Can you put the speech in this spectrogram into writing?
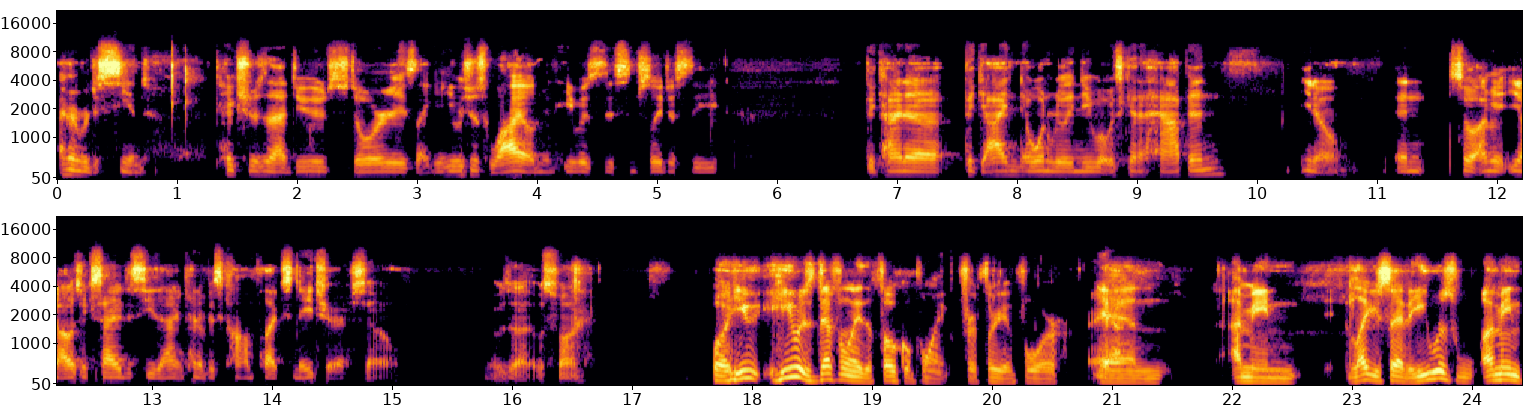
I remember just seeing pictures of that dude, stories. Like he was just wild, and he was essentially just the the kind of the guy no one really knew what was going to happen. You know, and so I mean, you know, I was excited to see that and kind of his complex nature. So it was uh, it was fun. Well, he he was definitely the focal point for three and four, yeah. and I mean, like you said, he was. I mean,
